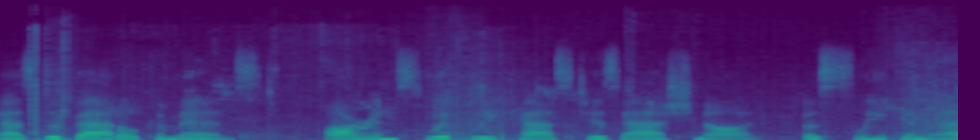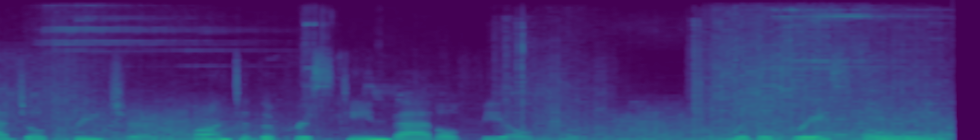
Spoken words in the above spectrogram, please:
As the battle commenced, Arren swiftly cast his Ashnod, a sleek and agile creature, onto the pristine battlefield. With a graceful leap,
